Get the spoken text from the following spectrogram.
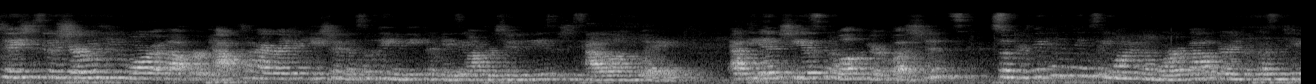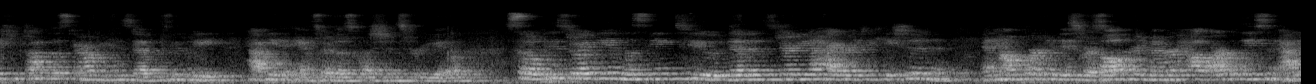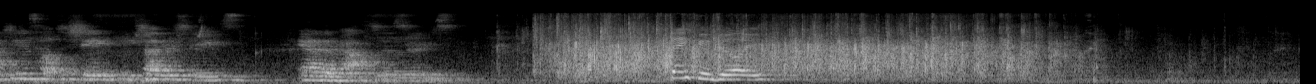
today she's going to share with you more about her path to higher education and some of the unique and amazing opportunities that she's had along the way. At the end, she is going to welcome your questions. So if you're thinking of things that you want to know more about during the presentation, jot those down because Devin's going to be happy to answer those questions for you. So please join me in listening to Devin's journey to higher education and, and how important it is for us all to remember how our beliefs and attitudes help to shape each other's dreams and their paths to. Thank you, Julie.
